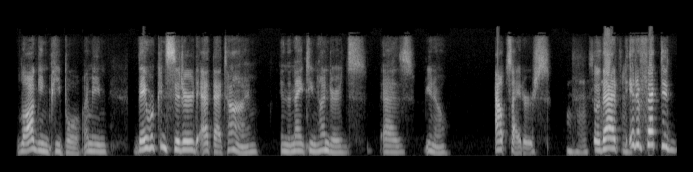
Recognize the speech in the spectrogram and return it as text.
logging people. I mean, they were considered at that time in the 1900s as, you know, outsiders. Mm-hmm. So that mm-hmm. it affected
